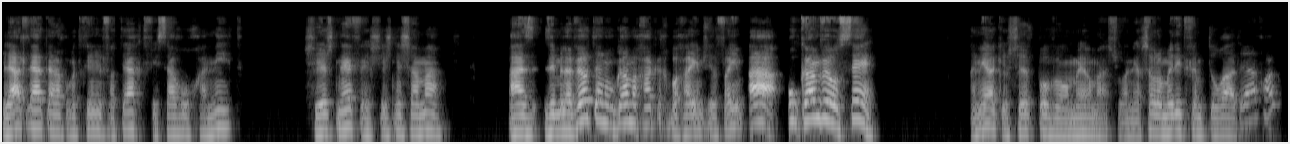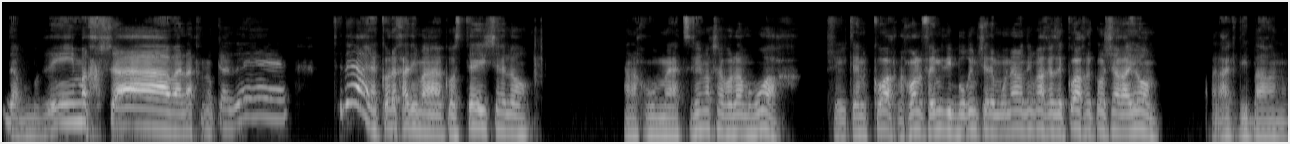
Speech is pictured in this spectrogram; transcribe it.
לאט לאט אנחנו מתחילים לפתח תפיסה רוחנית שיש נפש, יש נשמה. אז זה מלווה אותנו גם אחר כך בחיים שלפעמים, אה, הוא קם ועושה. אני רק יושב פה ואומר משהו, אני עכשיו לומד איתכם תורה, אתה יודע, אנחנו מדברים עכשיו, אנחנו כזה, אתה יודע, כל אחד עם הכוס שלו. אנחנו מעצבים עכשיו עולם רוח, שייתן כוח, נכון? לפעמים דיבורים של אמונה נותנים לך איזה כוח לכושר היום, אבל רק דיברנו.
